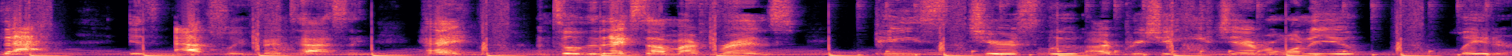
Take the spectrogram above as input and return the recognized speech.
That is absolutely fantastic. Hey, until the next time, my friends, peace, cheers, salute. I appreciate each and every one of you. Later.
